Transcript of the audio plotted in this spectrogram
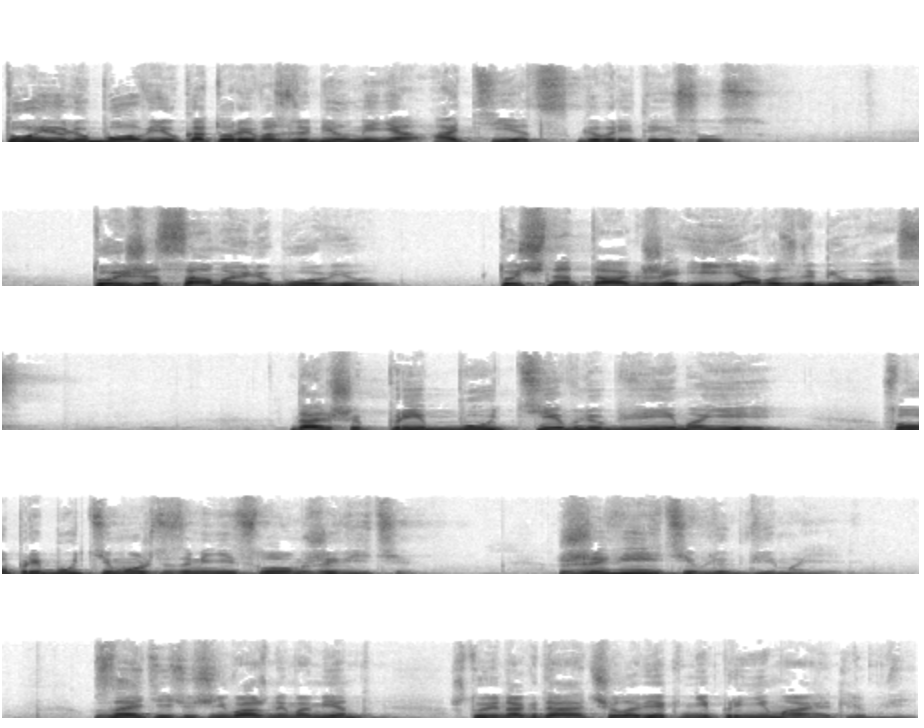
Тою любовью, которой возлюбил меня Отец, говорит Иисус, той же самой любовью, точно так же и я возлюбил вас. Дальше. «Прибудьте в любви моей». Слово «прибудьте» можете заменить словом «живите». Живите в любви моей. Знаете, есть очень важный момент, что иногда человек не принимает любви.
